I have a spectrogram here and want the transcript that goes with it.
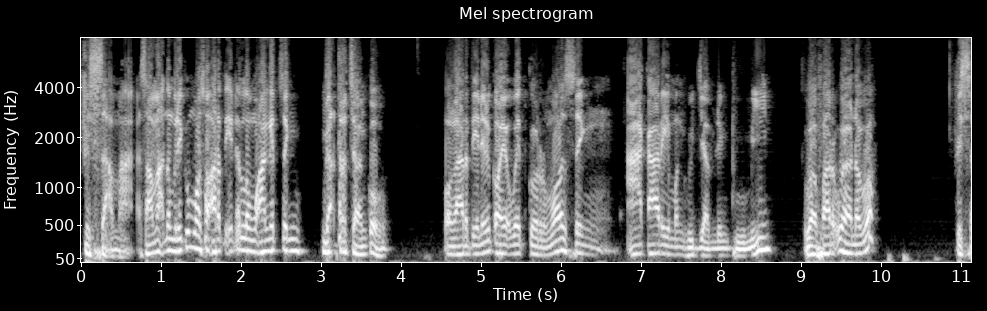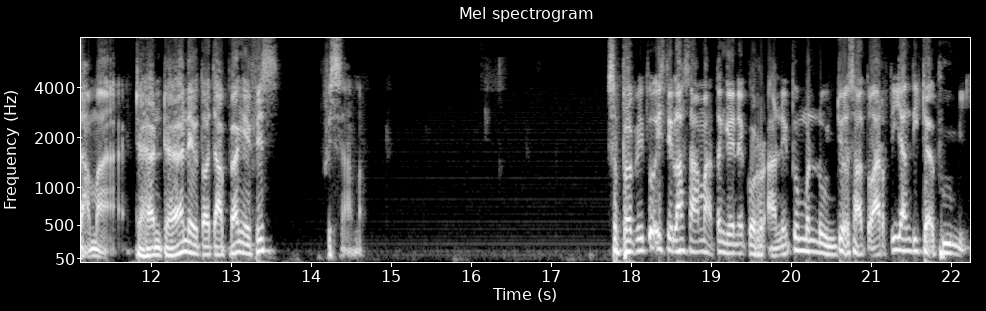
Fis sama. Sama itu mereka mosok artinya lo angit sing nggak terjangkau. Wong artine koyok wit kurma sing akari menghujam ning bumi wa faruha apa? Fis sama. Dahan-dahan itu cabang fis fis sama. Sebab itu istilah sama tenggene Quran itu menunjuk satu arti yang tidak bumi.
